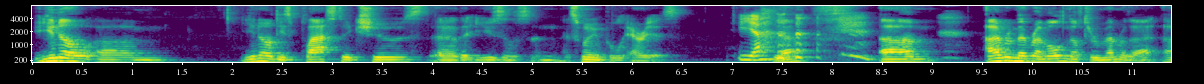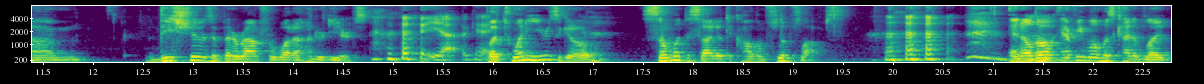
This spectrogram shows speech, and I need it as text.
you know, um, you know these plastic shoes uh, that you use in, in swimming pool areas. Yeah. Yeah. um, I remember. I'm old enough to remember that. Um, these shoes have been around for what hundred years. yeah. Okay. But 20 years ago, someone decided to call them flip flops. And although everyone was kind of like,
